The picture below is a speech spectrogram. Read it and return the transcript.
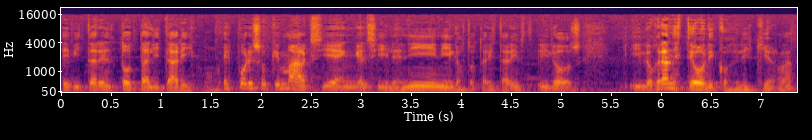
evitar el totalitarismo. Es por eso que Marx y Engels y Lenin y los totalitaristas y los, y los grandes teóricos de la izquierda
